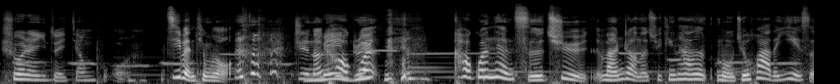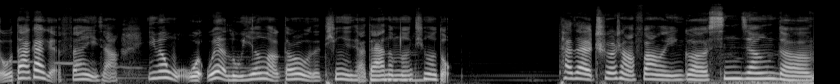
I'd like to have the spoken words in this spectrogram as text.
说着一嘴江普，基本听不懂，只能靠关。靠关键词去完整的去听他的某句话的意思，我大概给他翻一下，因为我我我也录音了，到时候我再听一下，大家能不能听得懂？他在车上放了一个新疆的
